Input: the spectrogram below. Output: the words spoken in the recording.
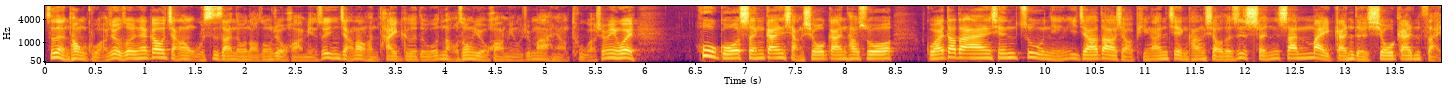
真的很痛苦啊！就有时候人家跟我讲那种五四三的，我脑中就有画面；所以你讲那种很胎哥的，我脑中有画面，我就妈很想吐啊！下面一位护国神肝想修肝，他说：“股癌大大安，先祝您一家大小平安健康。小的是神山卖肝的修肝仔，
